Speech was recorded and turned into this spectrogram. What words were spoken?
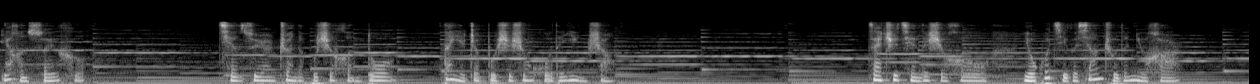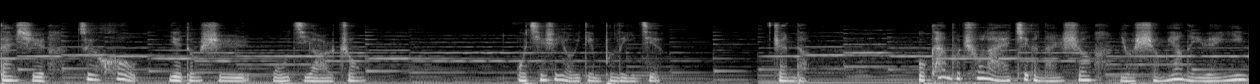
也很随和。钱虽然赚的不是很多，但也这不是生活的硬伤。在之前的时候有过几个相处的女孩，但是最后也都是无疾而终。我其实有一点不理解，真的，我看不出来这个男生有什么样的原因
